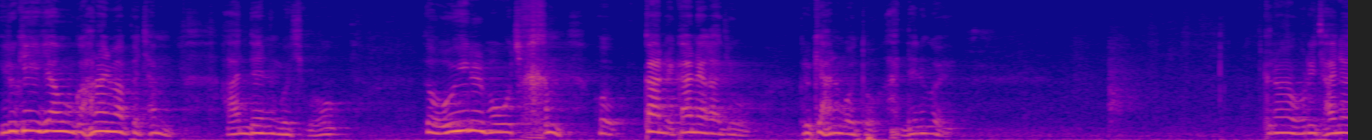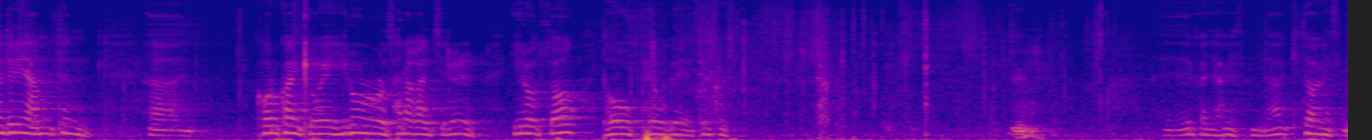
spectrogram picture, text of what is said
이렇게 얘기하면 그 하나님 앞에 참 안 되는 것이고 또 의인을 보고 참 어, 까내, 까내가지고 그렇게 하는 것도 안 되는 거예요. 그러면 우리 자녀들이 아무튼 어, 거룩한 교회 일원으로 살아갈지를 이로써 더욱 배우게 될 것입니다. 음. 네, 여기까지 하겠습니다. 기도하겠습니다.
